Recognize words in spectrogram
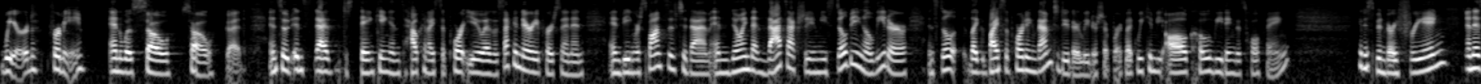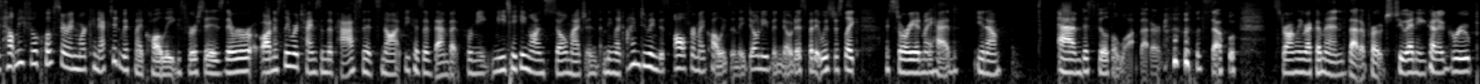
weird for me and was so so good and so instead of just thanking and how can i support you as a secondary person and and being responsive to them and knowing that that's actually me still being a leader and still like by supporting them to do their leadership work like we can be all co-leading this whole thing it has been very freeing and has helped me feel closer and more connected with my colleagues versus there were honestly were times in the past and it's not because of them but for me me taking on so much and being like I'm doing this all for my colleagues and they don't even notice but it was just like a story in my head you know? And this feels a lot better. So strongly recommend that approach to any kind of group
